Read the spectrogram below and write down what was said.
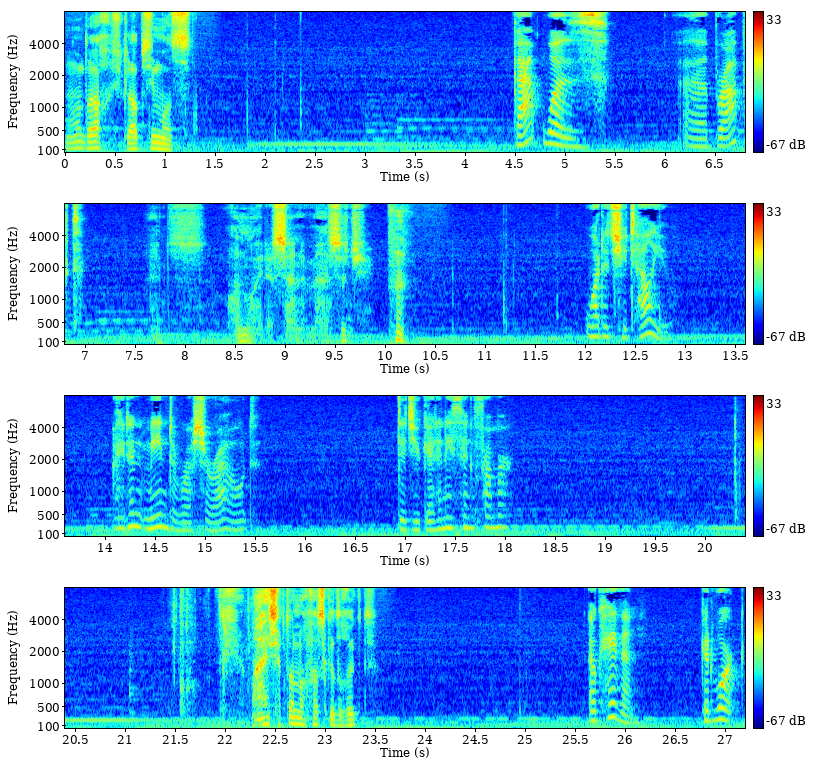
Ja, doch, ich glaube, sie muss. That was. Uh, abrupt. It's one way to send a message. What did she tell you? I didn't mean to rush her out. Did you get anything from her? Ah, ich habe doch noch was gedrückt. Okay then. Good work.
